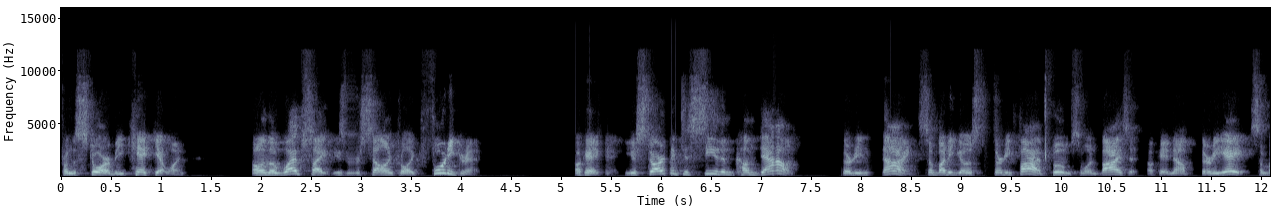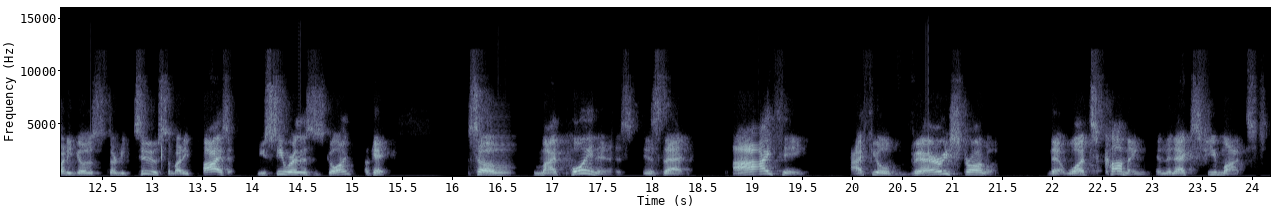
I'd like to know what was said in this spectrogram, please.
from the store, but you can't get one. On the website, these were selling for like 40 grand. Okay, you're starting to see them come down. 39, somebody goes 35, boom, someone buys it. Okay, now 38, somebody goes 32, somebody buys it. You see where this is going? Okay. So my point is, is that I think I feel very strongly that what's coming in the next few months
